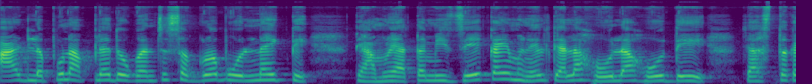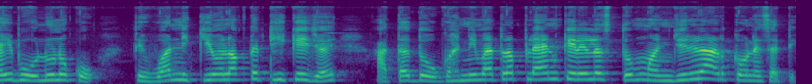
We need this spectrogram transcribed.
आड लपून आपल्या दोघांचं सगळं बोलणं ऐकते. त्यामुळे आता मी जे काही म्हणेल त्याला होला हो दे. जास्त काही बोलू नको. तेव्हा निक्की मला लागतं ठीक आहे जय. आता दोघांनी मात्र प्लॅन केलेला असतो मंजिरीला अडकवण्यासाठी.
